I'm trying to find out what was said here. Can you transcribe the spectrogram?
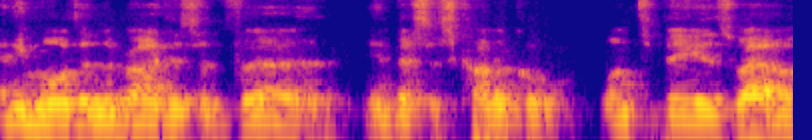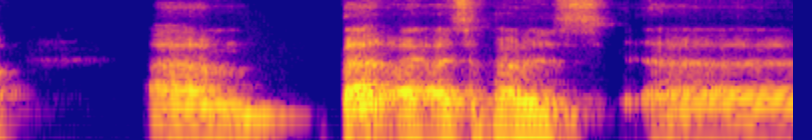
any more than the writers of uh, Investors Chronicle want to be as well. Um, but I, I suppose uh,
